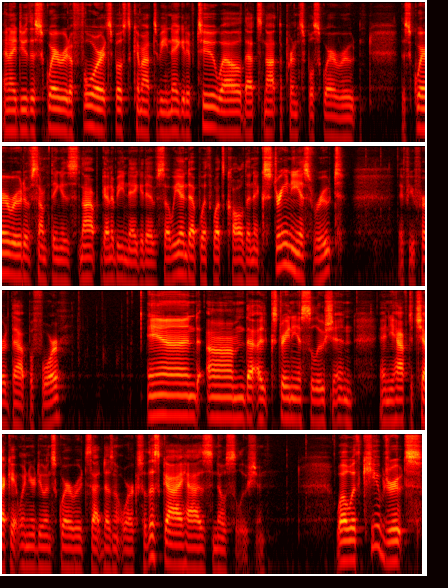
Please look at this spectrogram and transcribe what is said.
and I do the square root of 4, it's supposed to come out to be negative 2. Well, that's not the principal square root. The square root of something is not going to be negative, so we end up with what's called an extraneous root if you've heard that before. And um, that extraneous solution, and you have to check it when you're doing square roots, that doesn't work. So this guy has no solution. Well, with cubed roots,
